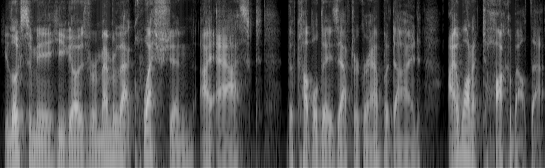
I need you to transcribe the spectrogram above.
He looks at me. He goes, Remember that question I asked the couple days after grandpa died? I want to talk about that.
